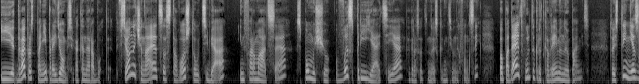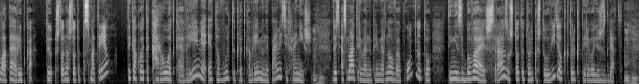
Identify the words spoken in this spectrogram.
И давай просто по ней пройдемся, как она работает. Все начинается с того, что у тебя информация с помощью восприятия, как раз вот одной из когнитивных функций, попадает в ультракратковременную память. То есть ты не золотая рыбка. Ты что, на что-то посмотрел, ты какое-то короткое время это в ультракратковременной памяти хранишь. То есть, осматривая, например, новую комнату, ты не забываешь сразу, что ты только что увидел, как только переводишь взгляд. Мгм.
